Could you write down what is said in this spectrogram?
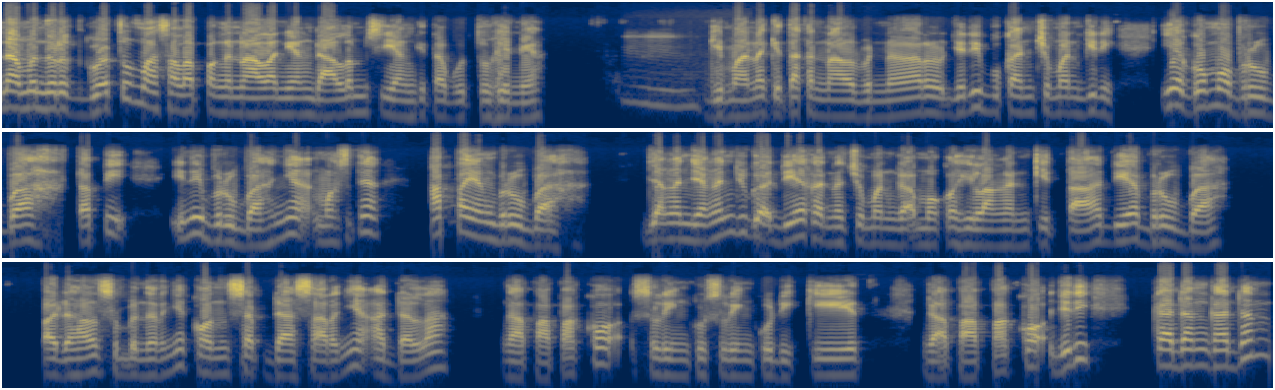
nah menurut gue tuh masalah pengenalan yang dalam sih yang kita butuhin ya Hmm. Gimana kita kenal benar? Jadi bukan cuman gini, iya gue mau berubah, tapi ini berubahnya maksudnya apa yang berubah? Jangan-jangan juga dia karena cuman nggak mau kehilangan kita, dia berubah. Padahal sebenarnya konsep dasarnya adalah nggak apa-apa kok selingkuh-selingkuh dikit, nggak apa-apa kok. Jadi kadang-kadang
